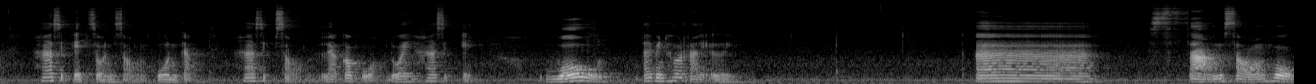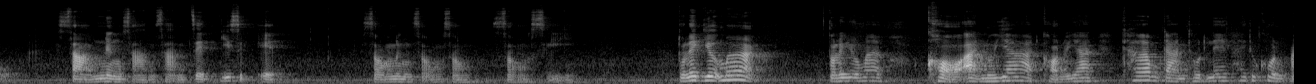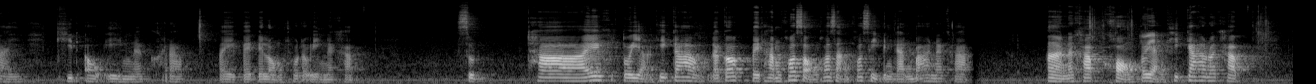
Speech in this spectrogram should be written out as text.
51 ส่วน 2 คูณกับ 52 แล้วก็บวกด้วย 51 โว้วได้เป็นเท่าไหร่เอ่ยอาสามสองหกสามหนึ่งสามสามเจ็ดยี่สิบเอ็ดสองหนึ่งสองสองสองสี่ตัวเลขเยอะมาก ตัวเลขเยอะมาก ขออนุญาต ขออนุญาตข้ามการทดเลขให้ทุกคนไปคิดเอาเองนะครับ ไปไปไปลองทดเอาเองนะครับ สุดท้ายตัวอย่างที่ 9 แล้วก็ไปทำข้อ 2 ข้อ 3 ข้อ 4 เป็นการบ้านนะครับ อ่านะครับของตัวอย่างที่ 9 นะครับ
